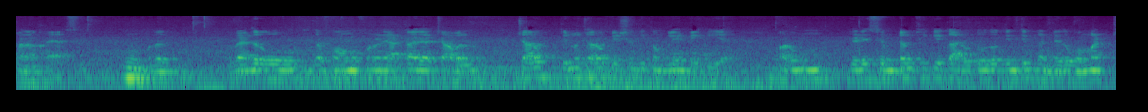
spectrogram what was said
ਖਾਣਾ ਖਾਇਆ ਸੀ। ਮਤਲਬ ਵੈਦਰ ਉਹ ਇਨ ਦਾ ਫਾਰਮ ਆਫ ਉਹਨਾਂ ਨੇ ਆਟਾ ਜਾਂ ਚਾਵਲ ਚਾਰੋਂ ਤਿੰਨੋਂ ਚਾਰੋਂ ਪੇਸ਼ੈਂਟ ਦੀ ਕੰਪਲੇਂਟ ਇਹੀ ਹੈ। ਔਰ ਉਹ ਜਿਹੜੇ ਸਿੰਪਟਮ ਸੀ ਕਿ ਘਰ ਤੋਂ ਦੋ ਤਿੰਨ ਤਿੰਨ ਘੰਟੇ ਤੋਂ ਵਮਟ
